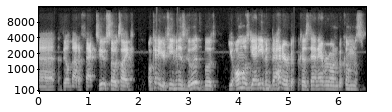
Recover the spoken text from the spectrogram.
uh, build that effect too. So it's like, okay, your team is good, but you almost get even better because then everyone becomes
